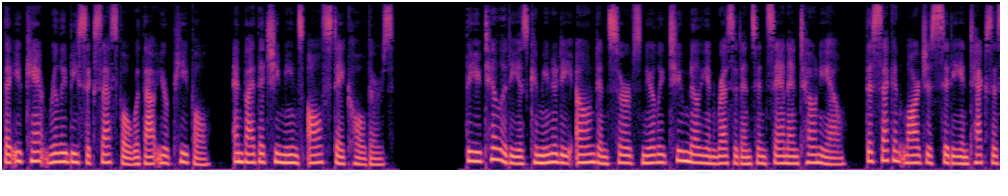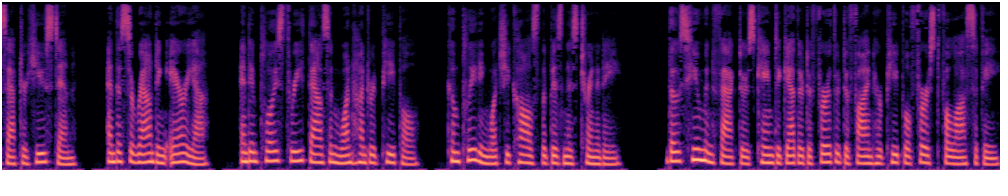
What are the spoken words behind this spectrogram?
that you can't really be successful without your people, and by that she means all stakeholders. The utility is community owned and serves nearly 2 million residents in San Antonio, the second largest city in Texas after Houston, and the surrounding area, and employs 3,100 people, completing what she calls the business trinity. Those human factors came together to further define her people first philosophy.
